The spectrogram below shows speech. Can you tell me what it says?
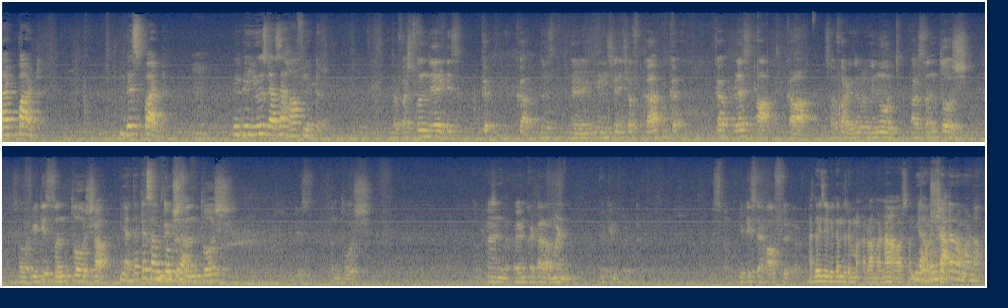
that part, this part, will be used as a half letter. The first one there it is k, ka. The uh, instead of ka, ka, ka plus a, ka. So for example, Vinod or Santosh. So it is Santosha. Yeah, that is With Santosha. Santosh. It is Santosh. And Venkataraman, you can put this one. It is a half letter. Otherwise, it becomes Ram- Ramana or Yeah, Santosha. Venkataramana.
